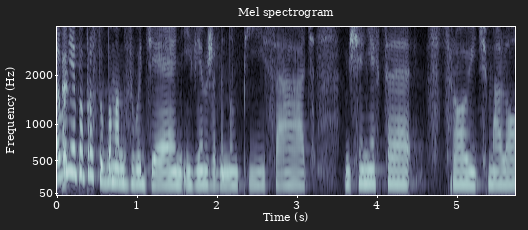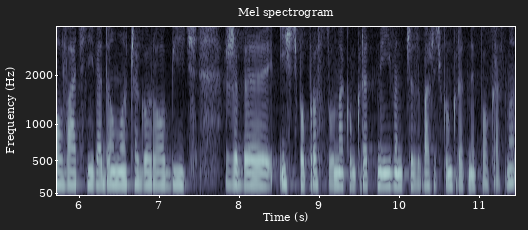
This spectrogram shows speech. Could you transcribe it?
Albo nie po prostu, bo mam zły dzień i wiem, że będą pisać. Mi się nie chce stroić, malować, nie wiadomo czego robić, żeby iść po prostu na konkretny event czy zobaczyć konkretny pokaz. No,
